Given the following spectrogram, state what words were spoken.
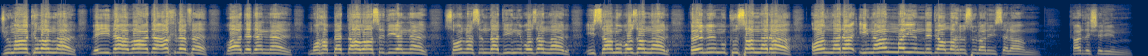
cuma kılanlar ve idâ vaade ahlefe vaat edenler, muhabbet davası diyenler, sonrasında dini bozanlar, İslam'ı bozanlar, ölüm kusanlara, onlara inanmayın dedi Allah Resulü Aleyhisselam. Kardeşlerim,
